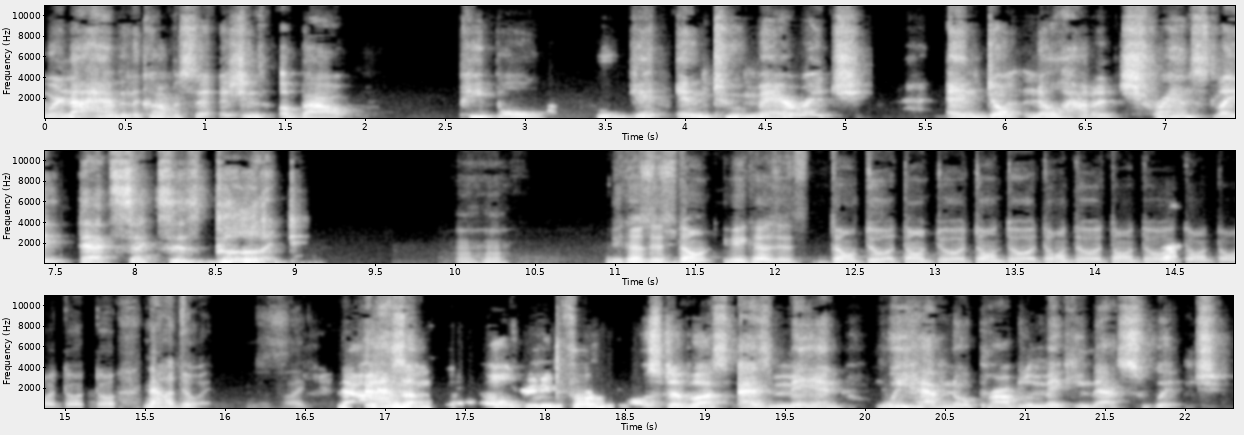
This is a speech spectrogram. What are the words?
We're not having the conversations about people who get into marriage and don't know how to translate that sex is good. Mm-hmm. Because it's don't because it's don't do it, don't do it, don't do it, don't do it, don't do it, don't do it, don't do it. Now do it. It's like now as a male, for most of us as men, we have no problem making that switch,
